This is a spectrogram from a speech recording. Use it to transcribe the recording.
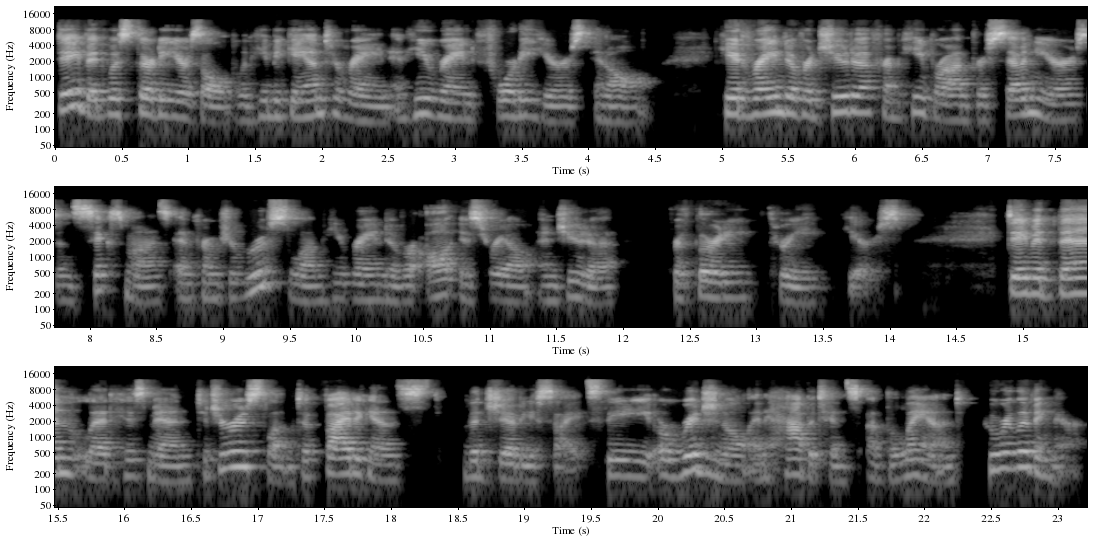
David was 30 years old when he began to reign, and he reigned 40 years in all. He had reigned over Judah from Hebron for seven years and six months, and from Jerusalem he reigned over all Israel and Judah for 33 years. David then led his men to Jerusalem to fight against the Jebusites, the original inhabitants of the land who were living there.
